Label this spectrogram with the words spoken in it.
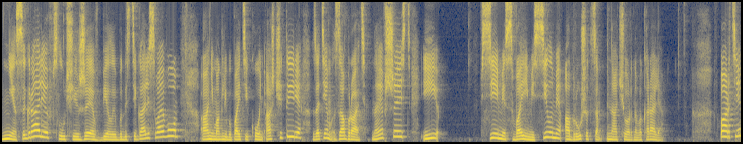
не сыграли, в случае GF белые бы достигали своего, они могли бы пойти конь h4, затем забрать на f6 и всеми своими силами обрушиться на черного короля. В партии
